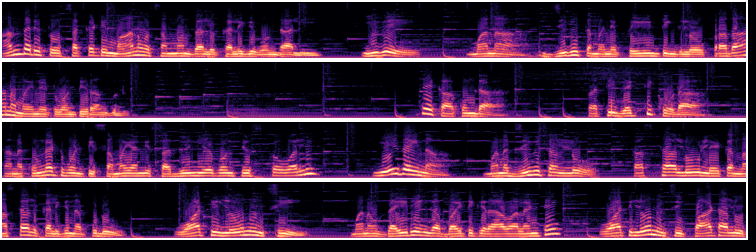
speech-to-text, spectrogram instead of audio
అందరితో చక్కటి మానవ సంబంధాలు కలిగి ఉండాలి ఇవే మన జీవితం అనే పెయింటింగ్లో ప్రధానమైనటువంటి రంగులు. అంతేకాకుండా ప్రతి వ్యక్తి కూడా తనకున్నటువంటి సమయాన్ని సద్వినియోగం చేసుకోవాలి. ఏదైనా మన జీవితంలో కష్టాలు లేక నష్టాలు కలిగినప్పుడు వాటిలో నుంచి మనం ధైర్యంగా బయటికి రావాలంటే వాటిలో నుంచి పాఠాలు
